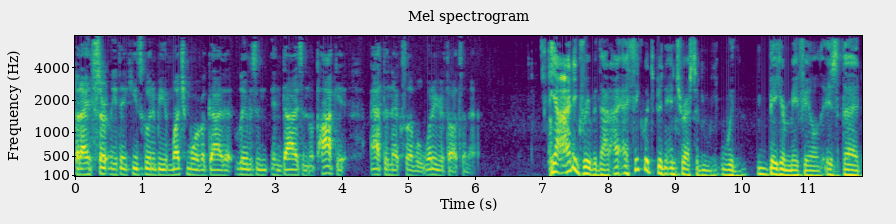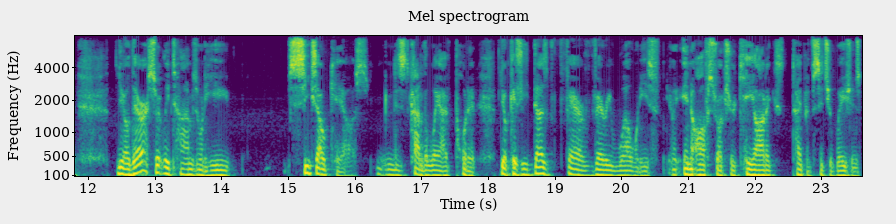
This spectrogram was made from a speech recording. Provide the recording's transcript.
but I certainly think he's going to be much more of a guy that lives and, and dies in the pocket at the next level. What are your thoughts on that? Yeah, I'd agree with that. I, I think what's been interesting with Baker Mayfield is that, you know, there are certainly times when he seeks out chaos. This is kind of the way I've put it, you know, because he does fare very well when he's in off structure, chaotic type of situations.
